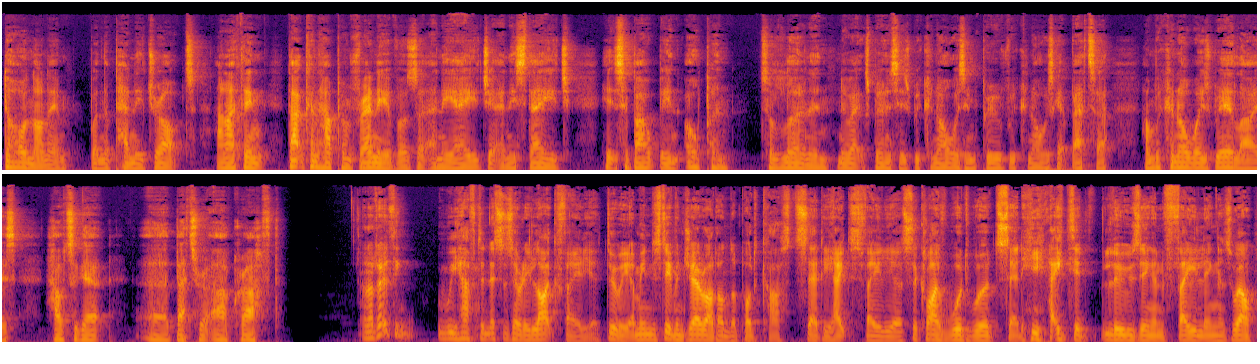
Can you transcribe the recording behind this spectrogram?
dawn on him, when the penny dropped. And I think that can happen for any of us at any age, at any stage. It's about being open to learning new experiences. We can always improve, we can always get better, and we can always realize how to get uh, better at our craft. And I don't think we have to necessarily like failure, do we? I mean, Steven Gerrard on the podcast said he hates failure. Sir Clive Woodward said he hated losing and failing as well.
